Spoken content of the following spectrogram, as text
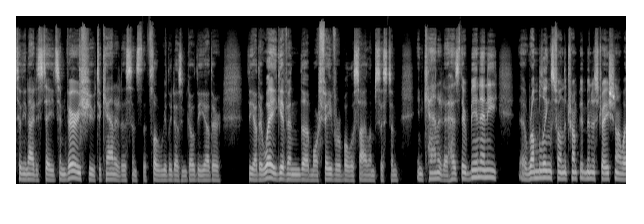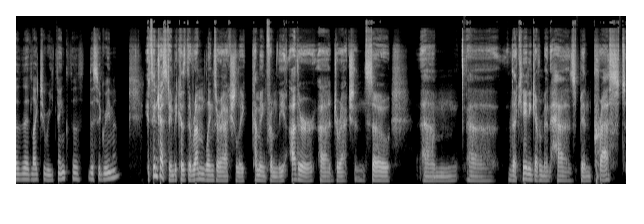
to the United States and very few to Canada, since the flow really doesn't go the other the other way, given the more favorable asylum system in Canada. Has there been any uh, rumblings from the Trump administration on whether they'd like to rethink the, this agreement? It's interesting because the rumblings are actually coming from the other uh, direction. So, um, uh, the Canadian government has been pressed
